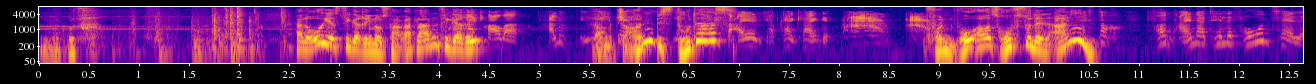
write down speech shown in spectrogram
Na gut. Hallo, hier ist Figarinos Fahrradladen. Figari. Long John, bist du das? Von wo aus rufst du denn an? von einer Telefonzelle.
